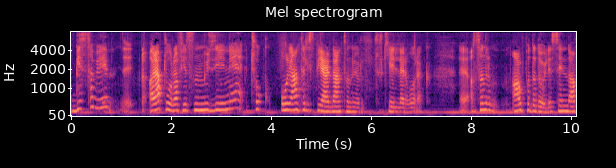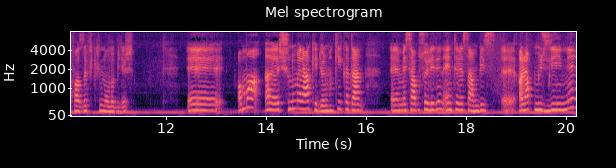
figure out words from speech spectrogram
Biz tabii e, Arap coğrafyasının müziğini çok oryantalist bir yerden tanıyoruz Türkiye'liler olarak. E, sanırım Avrupa'da da öyle. Senin daha fazla fikrin olabilir. E, ama e, şunu merak ediyorum. Hakikaten e, mesela bu söylediğin enteresan. Biz e, Arap müziğini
